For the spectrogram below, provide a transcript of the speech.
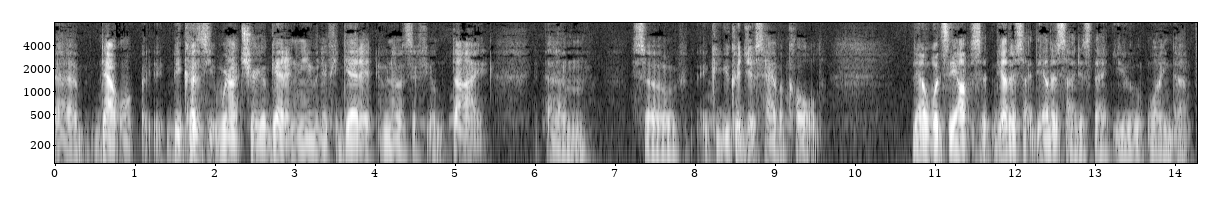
uh, doubt because we're not sure you'll get it, and even if you get it, who knows if you'll die. Um, so you could just have a cold. Now, what's the opposite? The other side. The other side is that you wind up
